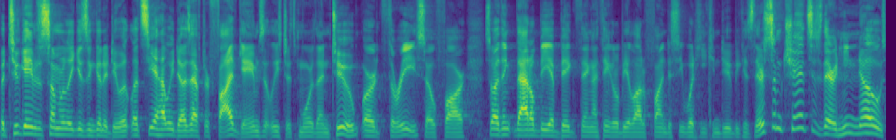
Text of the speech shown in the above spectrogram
but two games of summer league isn't going to do it. Let's see how he does after five games. At least it's more than two or three so far. So I think that'll be a big thing. I think it'll be a lot of fun to see what he can do because there's some chances there, and he knows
